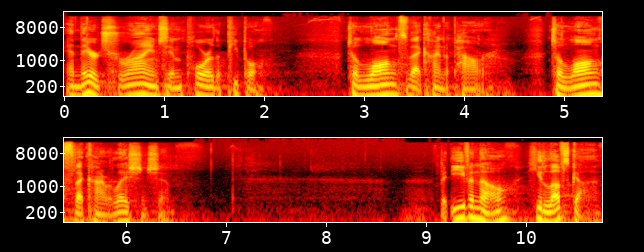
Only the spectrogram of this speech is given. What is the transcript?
And they're trying to implore the people to long for that kind of power, to long for that kind of relationship. But even though he loves God,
